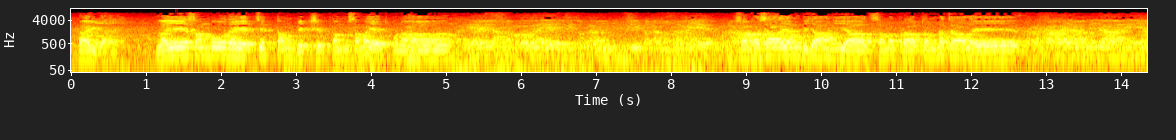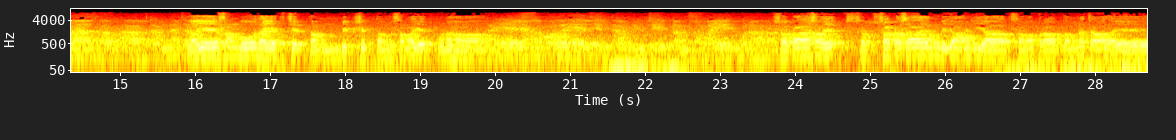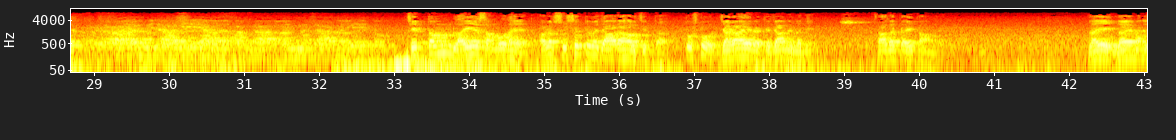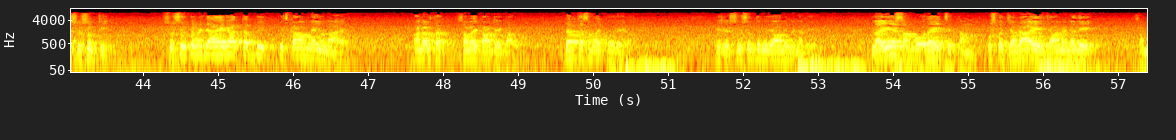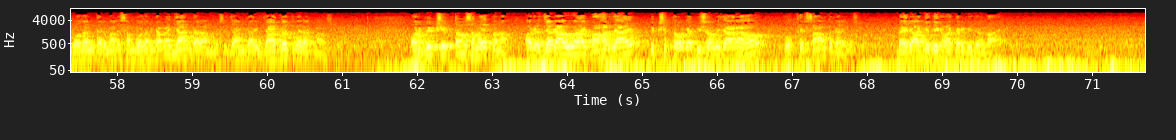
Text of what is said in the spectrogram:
कार्य का है? लये संबोधये चित्तम विक्षिप्तम समयेत पुनः। सकसायम बीजानीयात सम प्राप्त न चालयेत। लये संबोधयत चित्तम विक्षिप्तम समयेत पुनः। सकसायम बीजानीयात सम प्राप्त न चालयेत। चित्तम लय संबोध है अगर सुसुप्त में जा रहा हो चित्त तो उसको जगाए रखे, जाने न दे। साधक का ही काम है। लय लय, माने सुसुप्ति सुसुप्त में जाएगा, तब भी कुछ काम नहीं होना है। अनर्थक समय काटेगा वो। व्यर्थ समय खो देगा इसलिए में जाने भी न दे। लय संबोध है चित्तम। उसको जगाए, जाने न दे। संबोधन कर माने संबोधन करना, ज्ञान कराना, उसे जानकारी, जागृत में रखना उसको। और विक्षिप्तम समय बना अगर जगा हुआ है, बाहर जाए, विक्षिप्त हो गया विषय में जा रहा हो तो फिर शांत करे उसको। वैराग्य दिखा करके इधर लाए।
